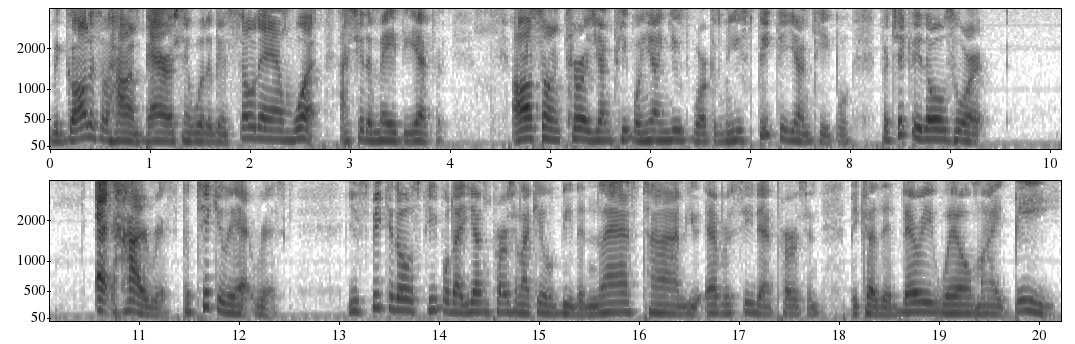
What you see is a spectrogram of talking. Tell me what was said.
Regardless of how embarrassing it would have been. So damn what? I should have made the effort. I also encourage young people and young youth workers when you speak to young people, particularly those who are at high risk, particularly at risk. You speak to those people, that young person, like it will be the last time you ever see that person because it very well might be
